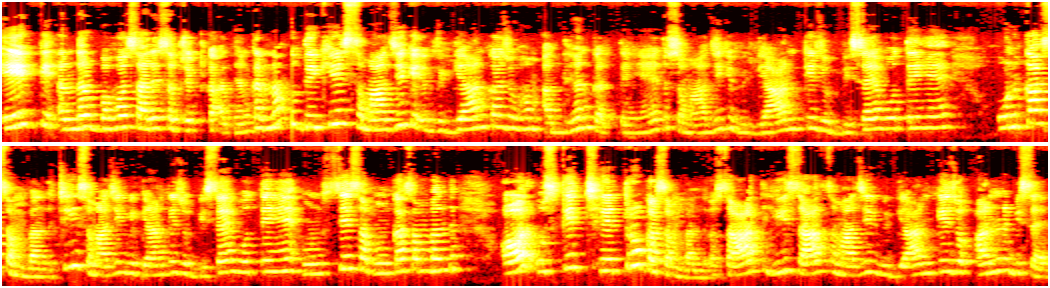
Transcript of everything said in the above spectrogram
एक के अंदर बहुत सारे सब्जेक्ट का अध्ययन करना। तो देखिए, सामाजिक विज्ञान का जो हम अध्ययन करते हैं तो सामाजिक विज्ञान के जो विषय होते हैं उनका संबंध, ठीक सामाजिक विज्ञान के जो विषय होते हैं, उनसे सब, उनका संबंध और उसके क्षेत्रों का संबंध और साथ ही साथ सामाजिक विज्ञान के जो अन्य विषय,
